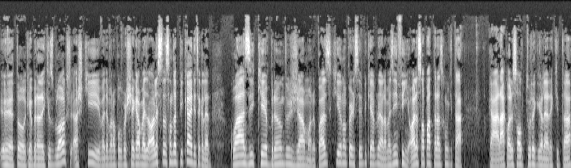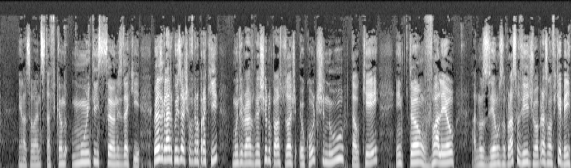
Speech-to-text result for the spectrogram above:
é, tô quebrando aqui os blocos. Acho que vai demorar um pouco pra chegar, mas olha a situação da picareta, galera. Quase quebrando já, mano. Quase que eu não percebo que quebra ela. Mas enfim, olha só pra trás como que tá. Caraca, olha só a altura que, galera, que tá em relação a antes. Tá ficando muito insano isso daqui. Beleza, galera? Com isso, acho que eu vou ficando por aqui. Muito obrigado por assistir. No próximo episódio eu continuo, tá ok? Então, valeu. Nos vemos no próximo vídeo. Um abração, fique bem.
